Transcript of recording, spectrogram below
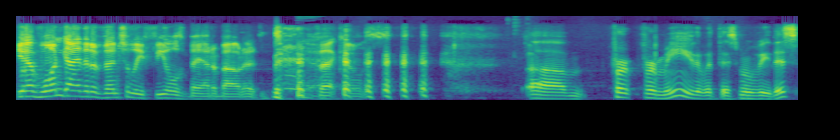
You have one guy that eventually feels bad about it. If that counts. um, for for me with this movie, this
